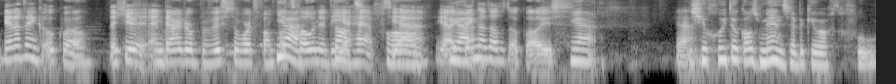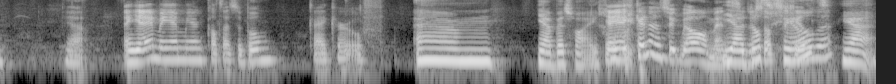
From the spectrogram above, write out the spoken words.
Ja, dat denk ik ook wel. Dat je en daardoor bewuster wordt van patronen die je hebt. Ja, ja, ik denk dat dat het ook wel is. ja. Ja. Dus je groeit ook als mens, heb ik heel erg het gevoel. Ja. En jij, ben jij meer een kat uit de boom kijker? Of? Ehm, ja, best wel Ja, eigenlijk. jij kent natuurlijk wel al mensen, ja, dus dat, scheelt. scheelde. Ja.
